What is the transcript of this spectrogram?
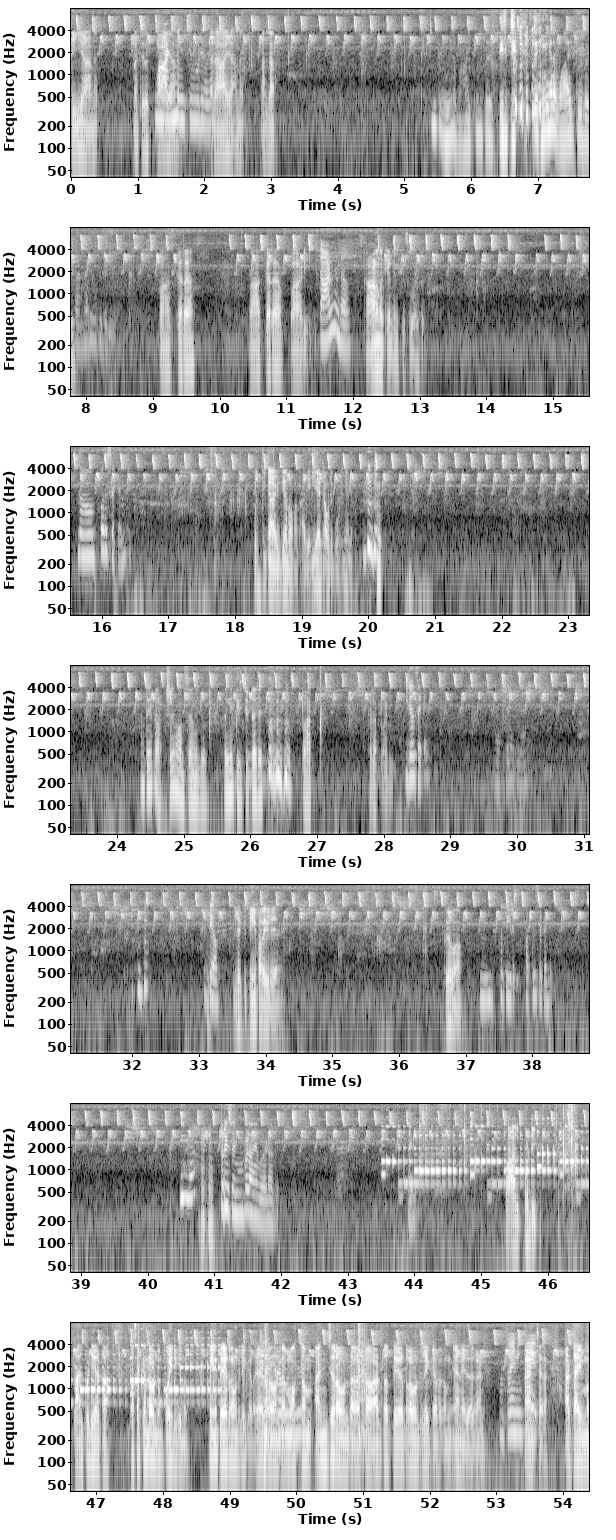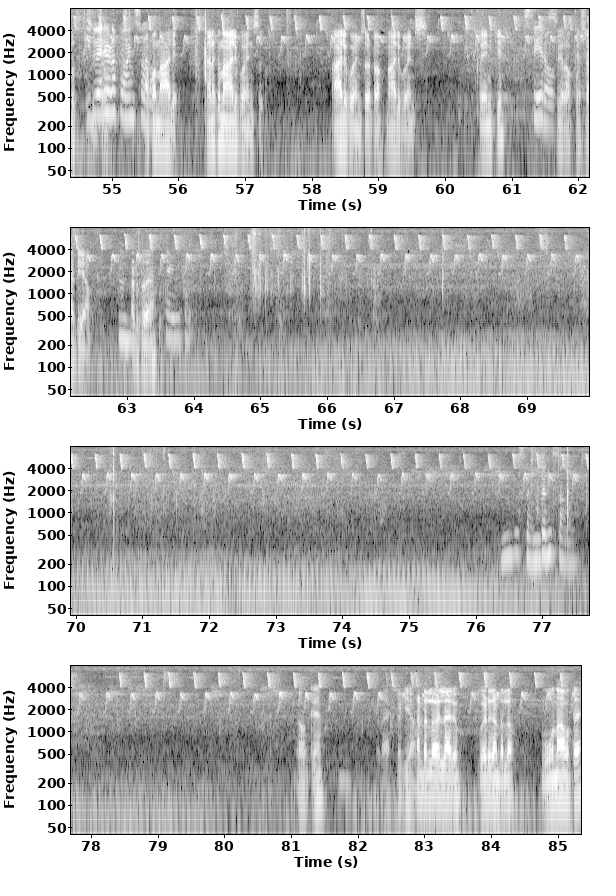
ടീയാണ് മറ്റേത് പായാണ്. മിനിറ്റും കൂടി ഉള്ളു. രായാണ്. അല്ല. ഇതെങ്ങനെ വായിക്കുന്നത്? തിരിച്ച് എങ്ങനെ വായിക്കുന്നത്? പാക്കര പാക്കര പാടി. കാണുന്നുണ്ടോ? കാണുന്നൊക്കെയുണ്ട് എനിക്ക് സുഖമായിട്ട്. നാൽപ്പത് സെക്കൻഡ്. വൃത്തിക്കാൻ എഴുതിയാൽ നോക്കട്ടെ. ഞാൻ ചവിട്ടി കൂട്ടി ഞാൻ. അതേതോ അക്ഷരം മനസ്സിലാകുന്നല്ലോ അതിങ്ങനെ തിരിച്ചിട്ടാൽ പാക്കര പാടി. ഇരുപത് സെക്കൻഡ്. ഇല്ല കിട്ടിയെങ്കിൽ പറയില്ല ഞാൻ. തീർന്നോ പത്ത് സെക്കൻഡ്. ഇത്രയും സിമ്പിൾ ആയ വേർഡ് അത്. പാൽപ്പൊടി. പാൽപ്പൊടി കേട്ടോ. അപ്പോൾ സെക്കൻഡ് റൗണ്ടും പോയിരിക്കുന്നു. അപ്പോൾ ഇനി തേർഡ് റൗണ്ടിലേക്ക് തേർഡ് റൗണ്ട് മൊത്തം അഞ്ച് റൗണ്ടാണ് കേട്ടോ. അടുത്ത തേർഡ് റൗണ്ടിലേക്ക് കിടക്കുന്നു ഞാൻ എഴുതാൻ കാണി അപ്പൊ എനിക്ക് കാണിച്ചു ആ ടൈമർ അപ്പോൾ നാല്. നിനക്ക് നാല് പോയിന്റ്സ് നാല് പോയിന്റ്സ് കേട്ടോ. നാല് പോയിന്റ്സ് അപ്പോൾ എനിക്ക് സീറോ സീറോ ഓക്കെ സ്റ്റാർട്ട് ചെയ്യാം. അടുത്തത്. എന്ത് സെന്റൻസ് ആണ്? ഓക്കെ കണ്ടല്ലോ എല്ലാവരും വീട് കണ്ടല്ലോ? മൂന്നാമത്തെ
